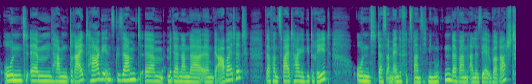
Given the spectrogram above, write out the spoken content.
Und ähm, haben drei Tage insgesamt ähm, miteinander ähm, gearbeitet, davon zwei Tage gedreht und das am Ende für 20 Minuten. Da waren alle sehr überrascht.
